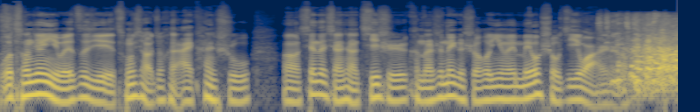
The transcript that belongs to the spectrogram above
我曾经以为自己从小就很爱看书。啊，现在想想，其实可能是那个时候，因为没有手机玩，你知道吗？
